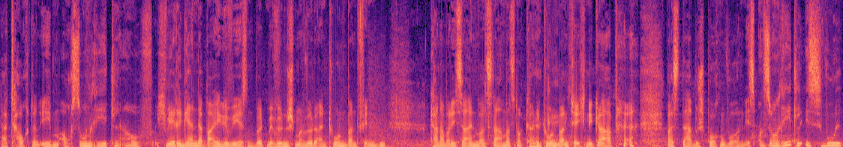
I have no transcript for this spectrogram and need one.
Da taucht dann eben auch so ein Rätel auf. Ich wäre gern dabei gewesen, würde mir wünschen, man würde ein Tonband finden. Kann aber nicht sein, weil es damals noch keine. Tonbandtechnik gab, was da besprochen worden ist. Und so ein Rädel ist wohl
